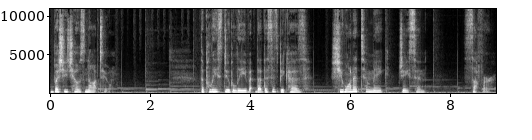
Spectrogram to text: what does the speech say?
but she chose not to. The police do believe that this is because she wanted to make Jason suffer.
